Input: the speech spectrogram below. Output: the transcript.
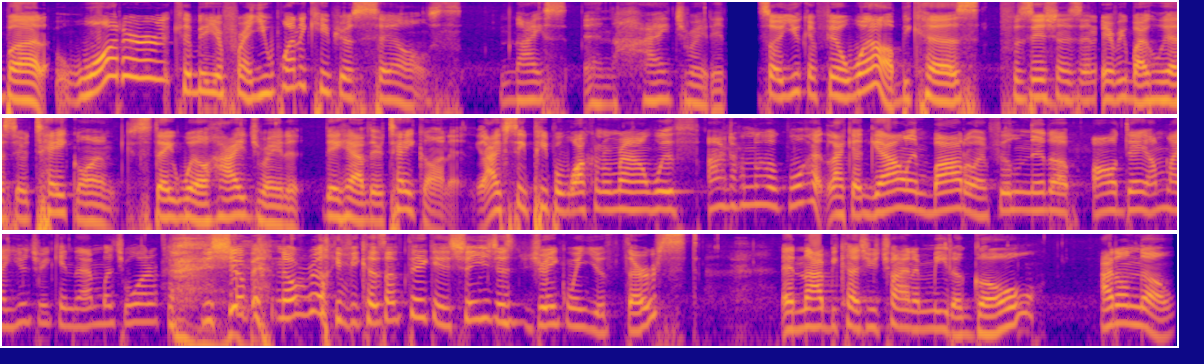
But water could be your friend. You want to keep your cells nice and hydrated so you can feel well because physicians and everybody who has their take on stay well hydrated they have their take on it. I see people walking around with i don't know what like a gallon bottle and filling it up all day. I'm like you're drinking that much water? You should be no really because i'm thinking should you just drink when you thirst and not because you're trying to meet a goal i don't know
